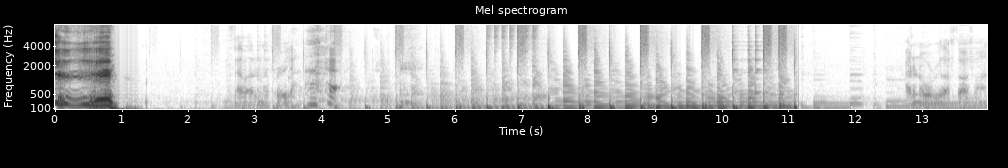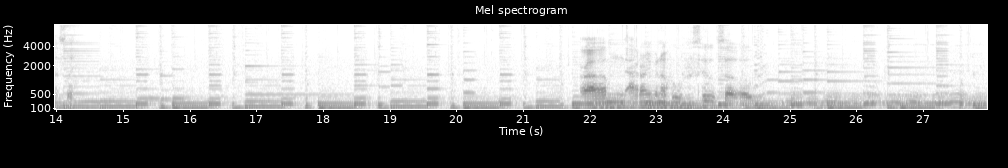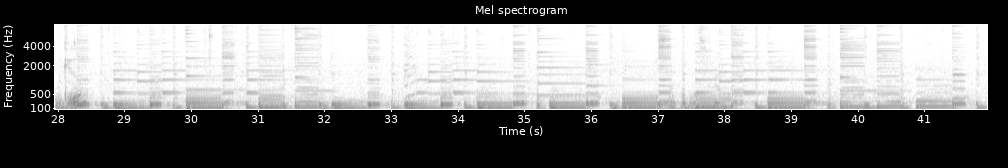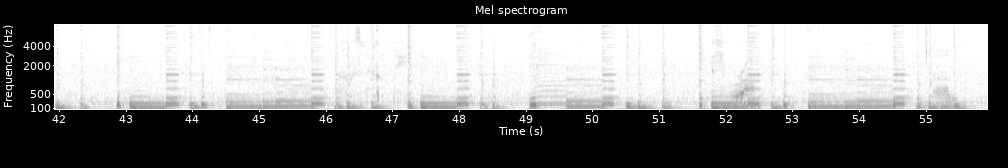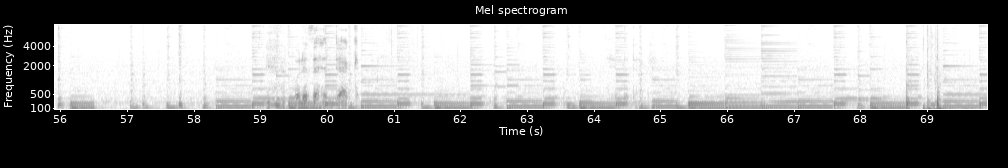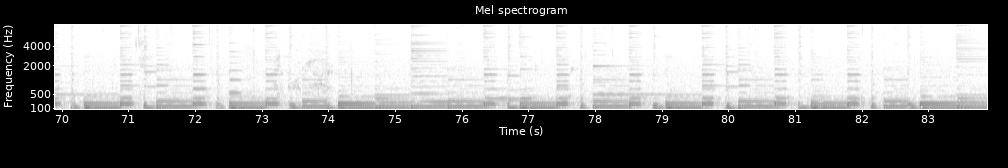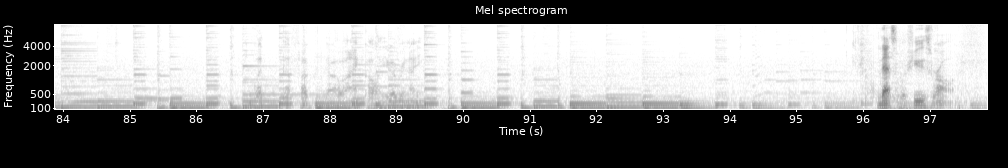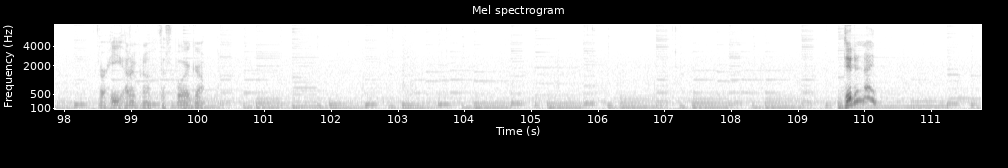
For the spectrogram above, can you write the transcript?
Is that loud enough for you? I don't know where we left off, honestly. Um, I don't even know who's who, so. What is a That's where she's wrong. Or he. I don't even know if that's a boy or girl. Didn't I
